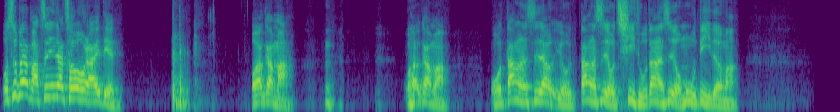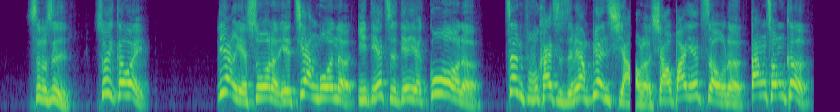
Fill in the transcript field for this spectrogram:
我是不是要把资金再抽回来一点？我要干嘛？我要干嘛？我当然是要有，当然是有企图，当然是有目的的嘛，是不是？所以各位，量也说了，也降温了，以跌止跌也过了，振幅开始怎么样变小了？小白也走了，当冲客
